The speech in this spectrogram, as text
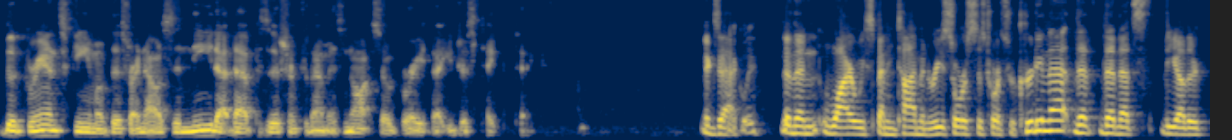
the grand scheme of this right now is the need at that position for them is not so great that you just take the take. Exactly. And then why are we spending time and resources towards recruiting that? That then that's the other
